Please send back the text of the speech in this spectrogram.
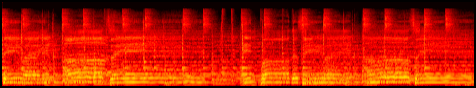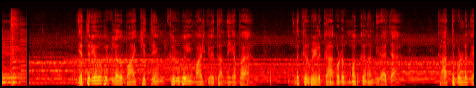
சேவையின் ஆசையே பாத சேவையின் ஆசையே எத்தனையோ பேருக்கு அது பாக்கியத்தையும் கிருபையும் வாழ்க்கையில தந்தீங்கப்பா அந்த கிருபைகளுக்காக கூட உமக்கு நன்றி ராஜா. காத்து கொள்ளுங்க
